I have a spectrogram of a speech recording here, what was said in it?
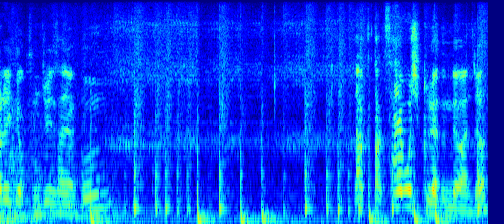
발발일격 군주인 사냥꾼. 딱딱 살보시 클레드인데 완전.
